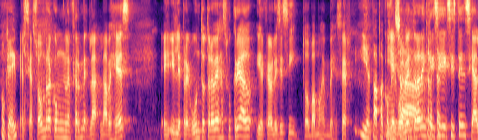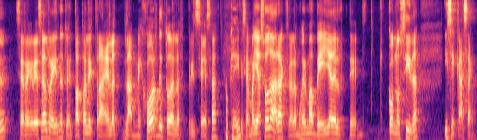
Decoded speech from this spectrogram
Ok. Él se asombra con la, enferme, la, la vejez eh, y le pregunta otra vez a su criado. Y el criado le dice, sí, todos vamos a envejecer. Y el Papa Y él comienza vuelve a entrar en tratar- crisis existencial, se regresa al reino, entonces el Papa le trae la, la mejor de todas las princesas, que se llama Yasodhara, que era la mujer más bella del- de- conocida, y se casan.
